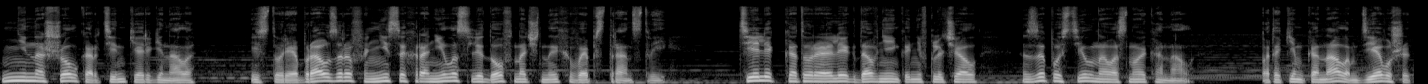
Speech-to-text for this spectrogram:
не нашел картинки оригинала. История браузеров не сохранила следов ночных веб-странствий. Телек, который Олег давненько не включал, запустил новостной канал. По таким каналам девушек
